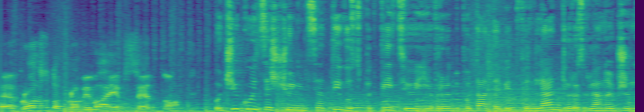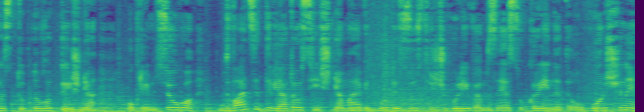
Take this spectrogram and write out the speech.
е, просто пробиває все дно. Очікується, що ініціативу з петицією євродепутата від Фінляндії розглянуть вже наступного тижня. Окрім цього, 29 січня має відбути зустріч голів МЗС України та Угорщини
